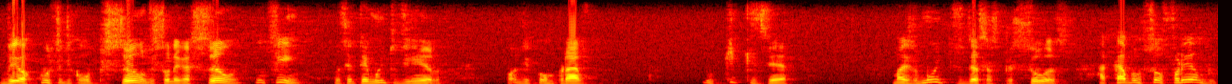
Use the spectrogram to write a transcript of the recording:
veio à custa de corrupção, de sonegação, enfim, você tem muito dinheiro, pode comprar o que quiser. Mas muitas dessas pessoas acabam sofrendo.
